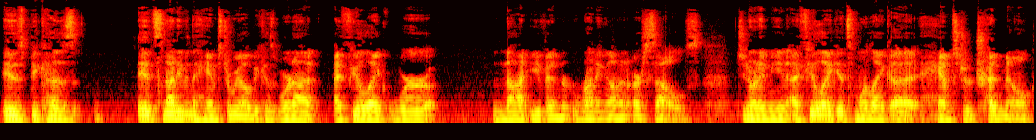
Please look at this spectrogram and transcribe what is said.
is because it's not even the hamster wheel because we're not. I feel like we're not even running on it ourselves. Do you know what I mean? I feel like it's more like a hamster treadmill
